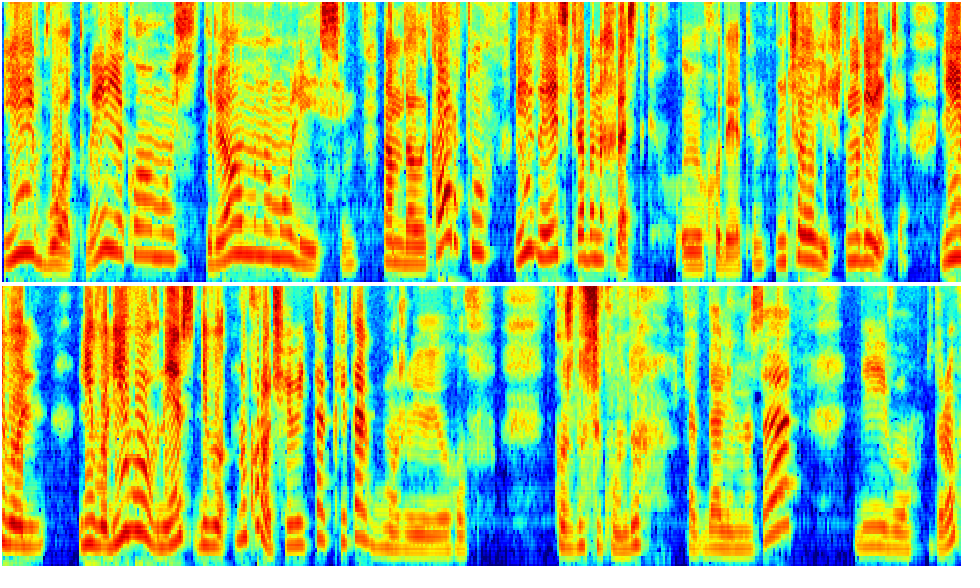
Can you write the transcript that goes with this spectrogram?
І от ми в якомусь стрьомному лісі. Нам дали карту. Мені здається, треба на хрестики е, ходити. Ну, це логічно. Тому дивіться. Ліво, ліво-ліво, вниз, ліво. Ну, коротше, я і так і так можу його в кожну секунду. Так, далі назад. Ліво, здоров.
